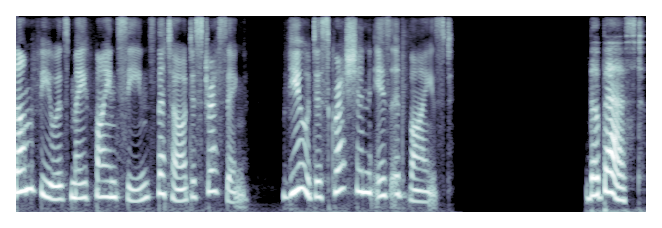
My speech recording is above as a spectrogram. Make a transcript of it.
Some viewers may find scenes that are distressing. Viewer discretion is advised. The best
